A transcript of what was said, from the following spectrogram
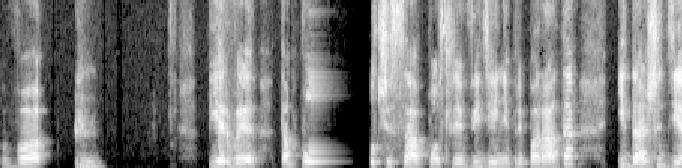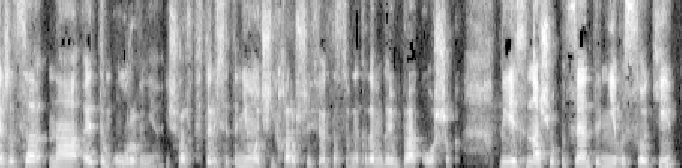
в первые там, полчаса после введения препарата и дальше держится на этом уровне. Еще раз повторюсь, это не очень хороший эффект, особенно когда мы говорим про кошек. Но если нашего пациента невысокий,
